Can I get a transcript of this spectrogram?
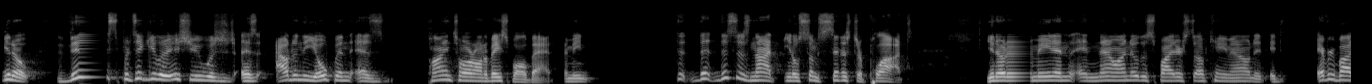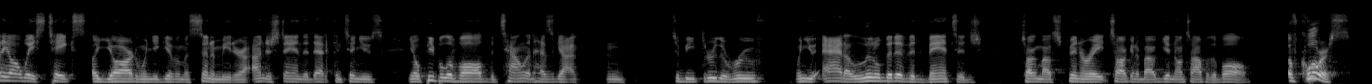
you know, this particular issue was as out in the open as pine tar on a baseball bat. I mean, th- th- this is not, you know, some sinister plot. You know what I mean? And and now I know the spider stuff came out. It, it everybody always takes a yard when you give them a centimeter. I understand that that continues. You know, people evolve. The talent has gotten to be through the roof. When you add a little bit of advantage, talking about spin rate, talking about getting on top of the ball, of course,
